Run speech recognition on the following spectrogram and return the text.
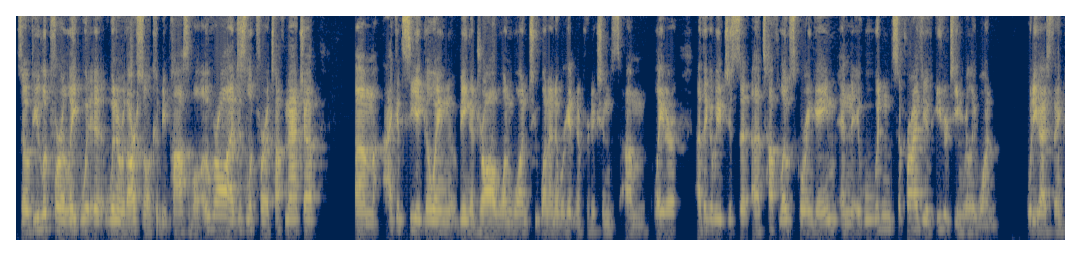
So if you look for a late w- uh, winner with Arsenal, it could be possible. Overall, I just look for a tough matchup. Um, I could see it going being a draw 1 1, 2 1. I know we're getting into predictions um, later. I think it'll be just a, a tough, low scoring game, and it wouldn't surprise you if either team really won. What do you guys think?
